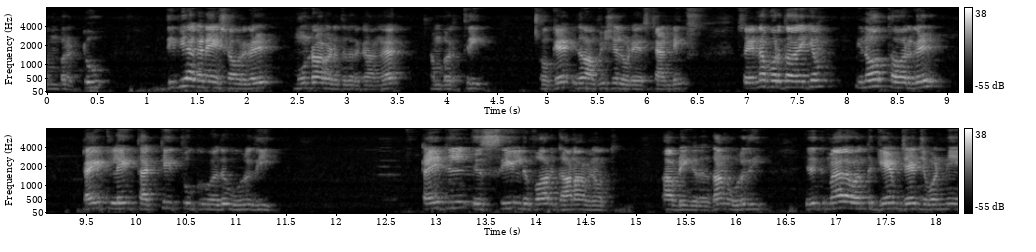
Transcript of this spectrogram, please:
நம்பர் டூ திவ்யா கணேஷ் அவர்கள் மூன்றாம் இடத்துல இருக்காங்க நம்பர் த்ரீ ஓகே இதுவும் அஃபிஷியலுடைய ஸ்டாண்டிங்ஸ் ஸோ என்னை பொறுத்த வரைக்கும் வினோத் அவர்கள் டைட்டிலை தட்டி தூக்குவது உறுதி. Title is sealed for Gana Vinod அப்படிங்கிறது தான் உறுதி. இதுக்கு மேலே வந்து கேம் சேஞ்ச் பண்ணி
